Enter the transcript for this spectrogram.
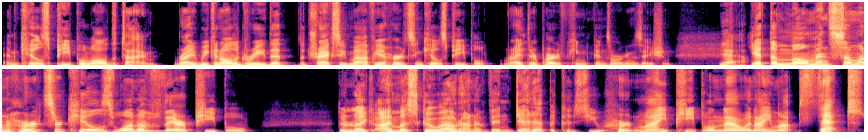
and kills people all the time, right? We can all agree that the tracksuit mafia hurts and kills people, right? They're part of Kingpin's organization. Yeah, Yet the moment someone hurts or kills one of their people, they're like, I must go out on a vendetta because you hurt my people now and I'm upset.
